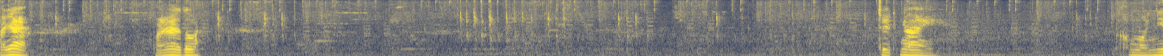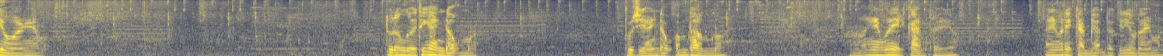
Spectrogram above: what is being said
Phá nhà phá nhà tôi. Chết ngay. Không nói nhiều anh em tôi là người thích hành động mà. Tôi chỉ hành động âm thầm thôi. Đó, anh em có thể cảm thấy không? Anh em có thể cảm nhận được cái điều đấy mà.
